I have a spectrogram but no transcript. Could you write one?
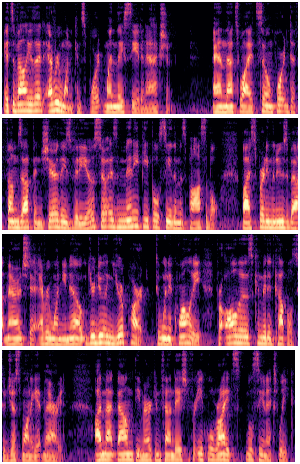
It's a value that everyone can support when they see it in action. And that's why it's so important to thumbs up and share these videos so as many people see them as possible. By spreading the news about marriage to everyone you know, you're doing your part to win equality for all those committed couples who just want to get married. I'm Matt Baum, the American Foundation for Equal Rights. We'll see you next week.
